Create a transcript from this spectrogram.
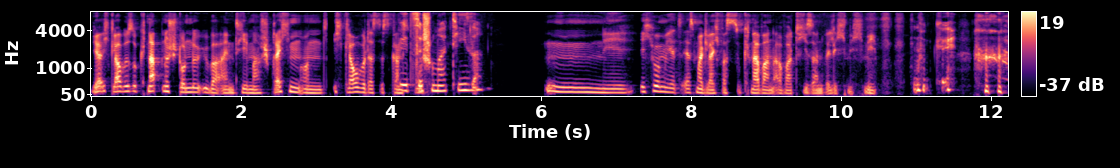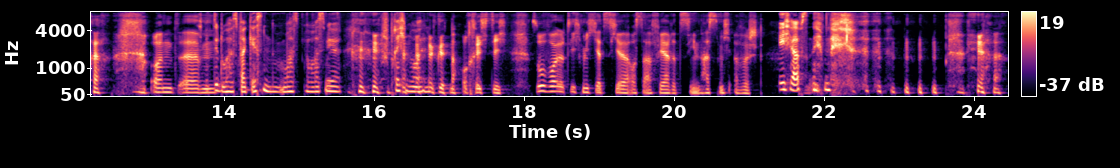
ja, ich glaube, so knapp eine Stunde über ein Thema sprechen und ich glaube, das ist ganz Willst du schon mal teasern? Mm, nee, ich hole mir jetzt erstmal gleich was zu knabbern, aber teasern will ich nicht. Nee. Okay. und ähm, dachte, du hast vergessen, was, was wir sprechen wollen. genau, richtig. So wollte ich mich jetzt hier aus der Affäre ziehen. Hast mich erwischt. Ich hab's nämlich. ja,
